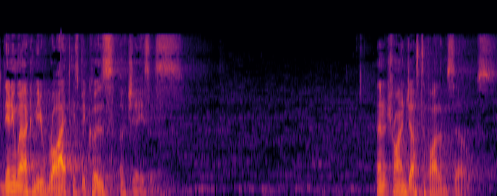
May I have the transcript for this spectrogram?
the only way I can be right is because of Jesus. They don't try and justify themselves.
